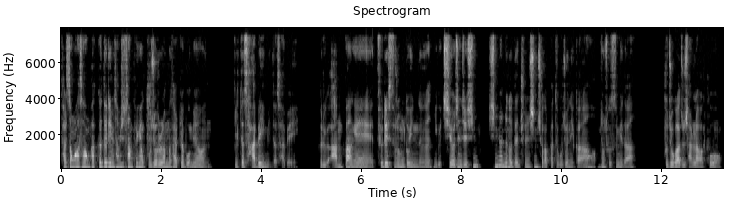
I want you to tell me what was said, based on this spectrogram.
달성화성 파크드림 33평형 구조를 한번 살펴보면 일단 4배입니다. 4배. 그리고 안방에 드레스룸도 있는 이거 지어진 지 10, 10 년 정도 된 준신축 아파트 구조니까 엄청 좋습니다. 구조가 아주 잘 나왔고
